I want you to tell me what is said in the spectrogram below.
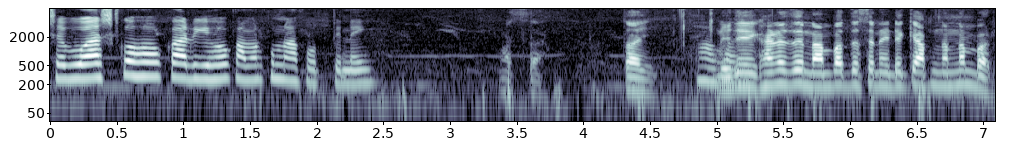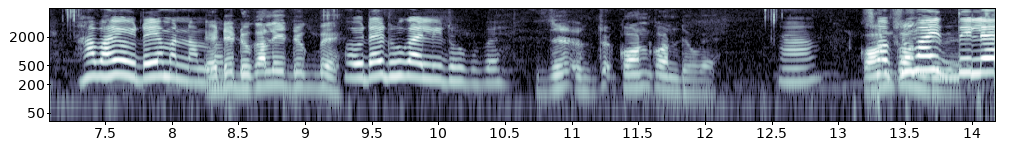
সে বয়স্ক হোক আর ই হোক আমার কোনো আপত্তি নেই। আচ্ছা তাই? এই যে এখানে যে নাম্বার দিয়েছেন এটা কি আপনার নাম্বার? হ্যাঁ ভাই ওইটাই আমার নাম এডি ঢুকালেই ঢুকবে? ওইটাই ঢুকাইলি ঢুকবে। যে যে- কোন কোন ঢুকে? হ্যাঁ। সব সময় দিলে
